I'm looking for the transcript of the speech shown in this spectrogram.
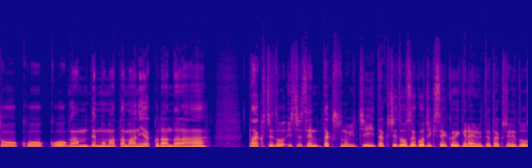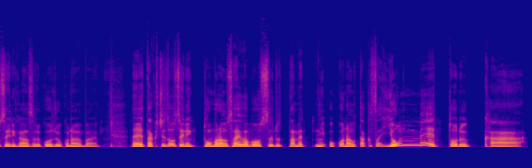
と高校眼でもまたマニアックなんだな。宅地選択肢の1位、宅地造成工事規制区域内において宅地造成に関する工事を行う場合、えー、宅地造成に伴う災害を防止するために行う高さ4メートルか、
